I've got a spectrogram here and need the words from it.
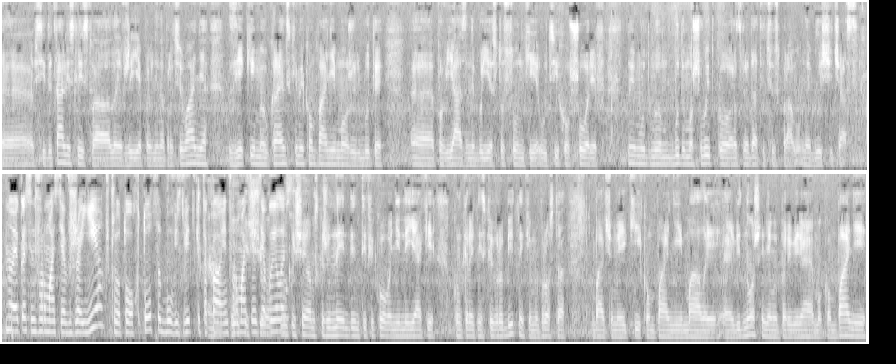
е, всі деталі слідства, але вже є певні напрацювання, з якими українськими компаніями можуть бути е, пов'язані, бо є стосунки у цих офшорів. Ну і ми будемо швидко розглядати цю справу в найближчий час. Ну якась інформація вже є, що то хто це був і звідки така інформація поки що, з'явилась? Поки що я вам скажу, не ідентифіковані ніякі конкретні співробітники. Ми просто бачимо, які компанії мали е, відношення. Ми перевіряємо компанії,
